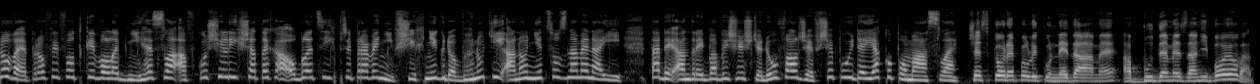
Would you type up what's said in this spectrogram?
Nové profi fotky, volební hesla a v košilých šatech a oblecích připravení všichni, kdo v hnutí ano něco znamenají. Tady Andrej Babiš ještě doufal, že vše půjde jako po másle. Českou republiku nedáme a budeme za ní bojovat.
